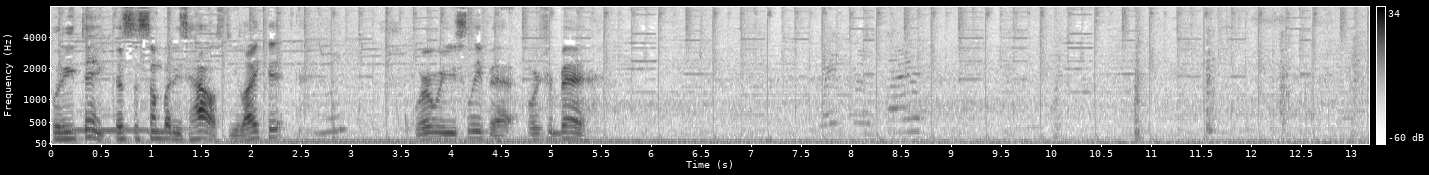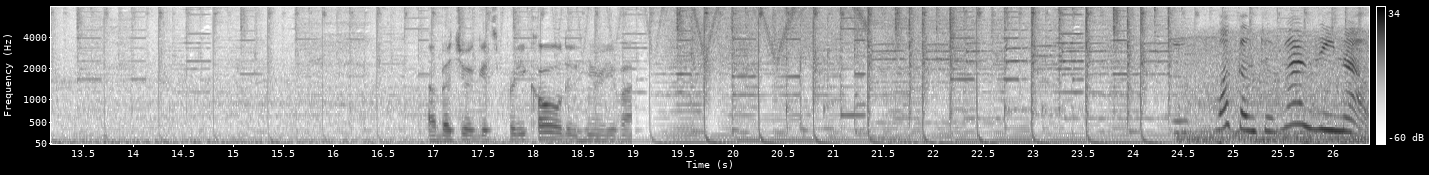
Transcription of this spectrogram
What do you think? This is somebody's house. Do you like it? Where will you sleep at? Where's your bed? I bet you it gets pretty cold in here, Eva. Welcome to Vazino.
